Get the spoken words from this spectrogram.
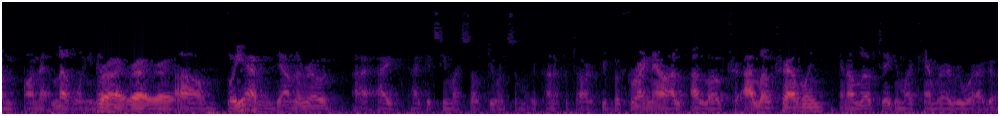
on on that level. You know, right right right um, but yeah, I mean, down the road, I, I I could see myself doing some other kind of photography. But for right now, I, I love tra- I love traveling and I love taking my camera everywhere I go.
